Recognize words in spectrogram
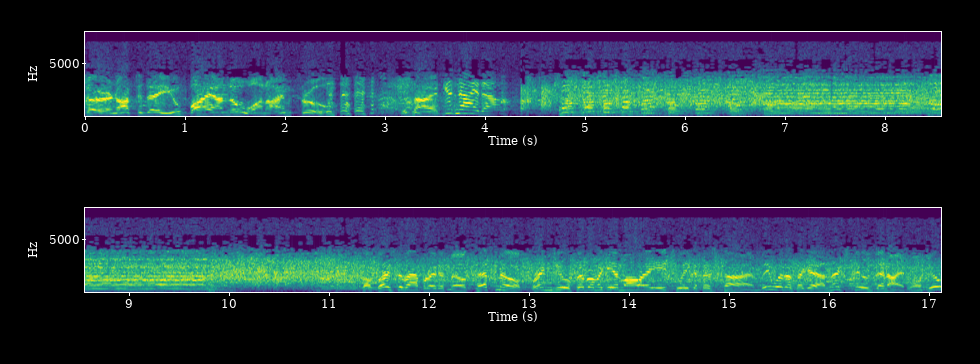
sir, not today. You buy a new one. I'm through. Good night. Good night, Al. The first evaporated milk, Pet Milk, brings you Fibber McGee and Molly each week at this time. Be with us again next Tuesday night, won't you?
